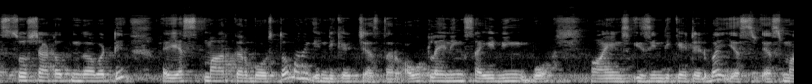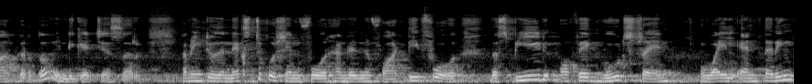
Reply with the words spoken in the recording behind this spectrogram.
ఎస్తో స్టార్ట్ అవుతుంది కాబట్టి ఎస్ మార్కర్ బోర్డ్స్తో మనకి ఇండికేట్ చేస్తారు. అవుట్లైనింగ్ సైడింగ్ బో points is indicated by S S మార్కర్తో ఇండికేట్ చేస్తారు. Coming to the next question four hundred and forty four the speed of a goods train while entering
